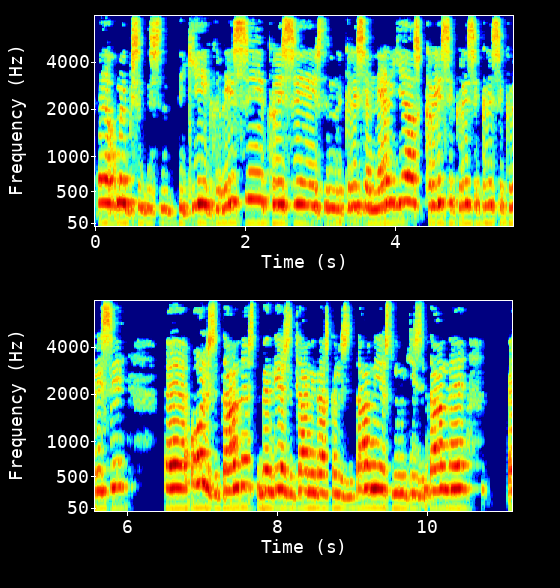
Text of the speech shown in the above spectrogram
έχουμε επιστημιστική κρίση, κρίση στην κρίση ενέργειας, κρίση, κρίση, κρίση, κρίση. Ε, όλοι ζητάνε, στην παιδεία ζητάνε, οι δάσκαλοι ζητάνε, οι αστυνομικοί ζητάνε, ε,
